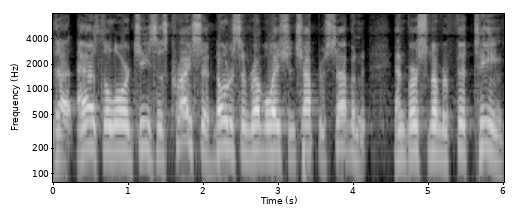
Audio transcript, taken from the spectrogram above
that as the Lord Jesus Christ said, notice in Revelation chapter 7 and verse number 15,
